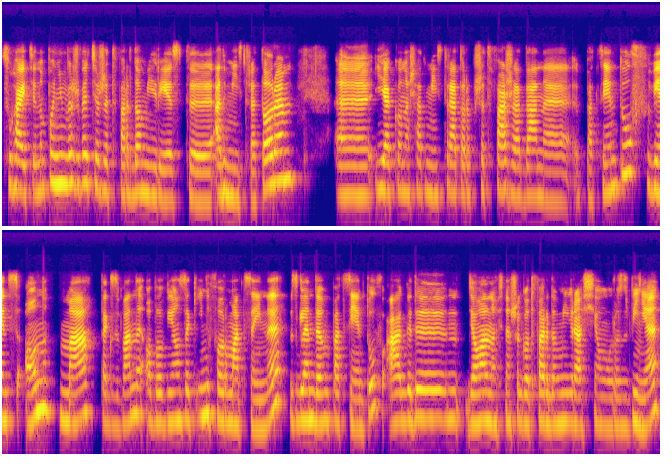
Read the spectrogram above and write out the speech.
Słuchajcie, no ponieważ wiecie, że Twardomir jest y, administratorem, E, i jako nasz administrator przetwarza dane pacjentów, więc on ma tak zwany obowiązek informacyjny względem pacjentów, a gdy działalność naszego twardomira się rozwinie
